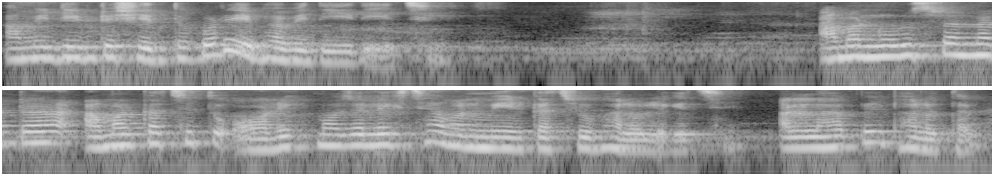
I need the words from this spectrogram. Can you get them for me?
আমি ডিমটা সেদ্ধ করে এভাবে দিয়ে দিয়েছি। আমার নুডলস রান্নাটা আমার কাছে তো অনেক মজা লেগেছে, আমার মেয়ের কাছেও ভালো লেগেছে। আল্লাহ হাফেজ, ভালো থাকবেন।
